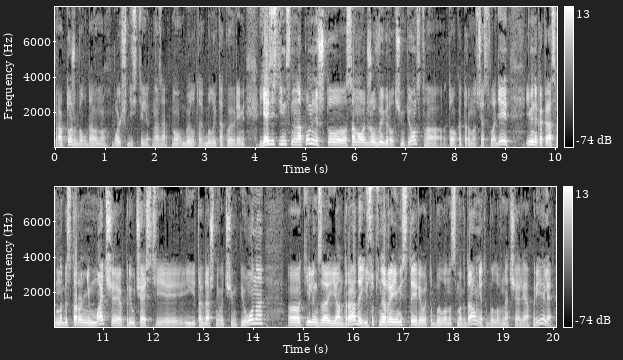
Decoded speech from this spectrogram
Правда, тоже было давно, больше 10 лет назад, но было, было и такое время. Я здесь единственное напомню, что самого Джо выиграл чемпионство, то, которым он сейчас владеет, именно как раз в многостороннем матче при участии и тогдашнего чемпиона э, Киллингза и Андрада, и, собственно, Рэй Мистерио. Это было на Смакдауне, это было в начале апреля.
